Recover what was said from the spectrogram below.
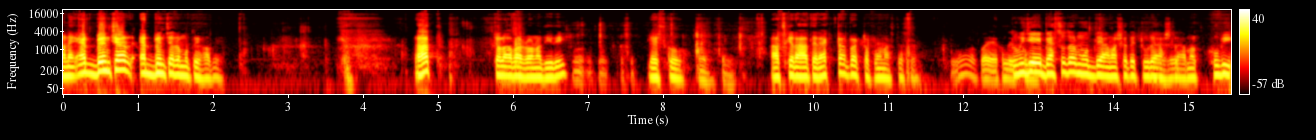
মানে অ্যাডভেঞ্চার অ্যাডভেঞ্চারের মতোই হবে। রাত চলো আবার রওনা দিয়ে দিই। লেটস গো আজকে রাতের একটার পর একটা ফোন আসতেছে। তুমি যে এই ব্যস্ততার মধ্যে আমার সাথে ট্যুরে আসলে আমার খুবই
